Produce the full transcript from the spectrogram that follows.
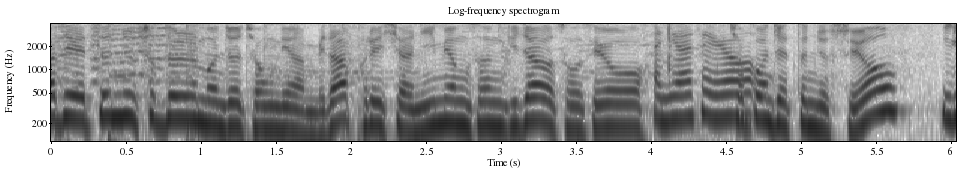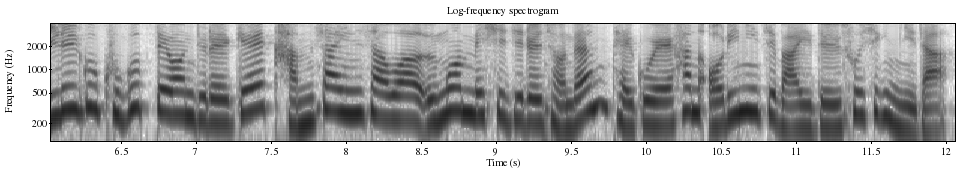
화제했던 뉴스들 먼저 정리합니다. 프레시안 이명선 기자 어서 오세요. 안녕하세요. 첫 번째 했던 뉴스요. 119 구급대원들에게 감사 인사와 응원 메시지를 전한 대구의 한 어린이집 아이들 소식입니다.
